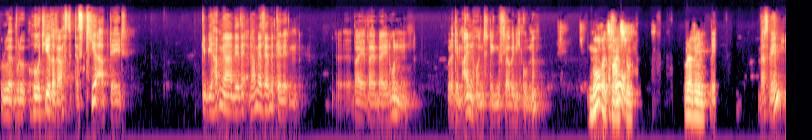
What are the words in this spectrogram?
wo du, wo du hohe Tiere sagst, das Tier-Update. Wir haben ja, wir, wir haben ja sehr mitgelitten äh, bei, bei, bei den Hunden. Oder dem einen Hund, den ging es glaube ich nicht gut, ne? Moritz Ach so. meinst du? Oder wen? Was, wen?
